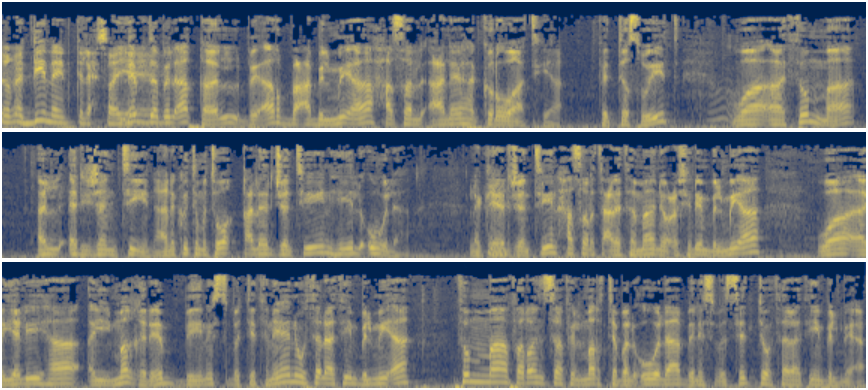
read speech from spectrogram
ادينا أنت الإحصائية. نبدأ بالأقل ب 4% حصل عليها كرواتيا في التصويت وثم الأرجنتين. أنا كنت متوقع الأرجنتين هي الأولى لكن إيه. الأرجنتين حصلت على 28% ويليها المغرب بنسبة 32% ثم فرنسا في المرتبة الأولى بنسبة 36%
